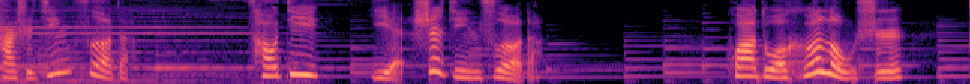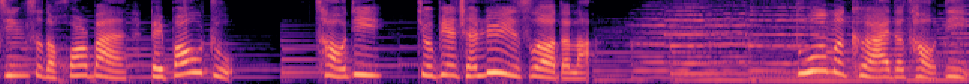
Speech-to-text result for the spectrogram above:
它是金色的，草地也是金色的。花朵合拢时，金色的花瓣被包住，草地就变成绿色的了。多么可爱的草地，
